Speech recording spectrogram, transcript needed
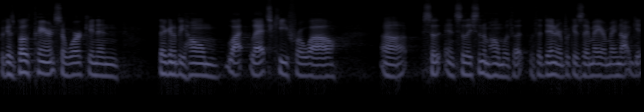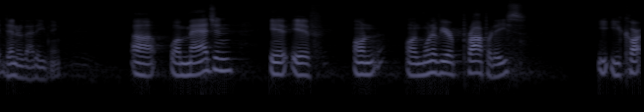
because both parents are working and they're going to be home latchkey for a while. Uh, so, and so they send them home with a, with a dinner because they may or may not get dinner that evening. Uh, well, imagine if, if, on, on one of your properties you, you, car,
